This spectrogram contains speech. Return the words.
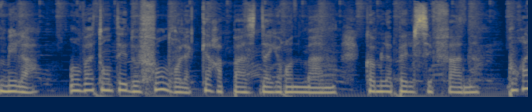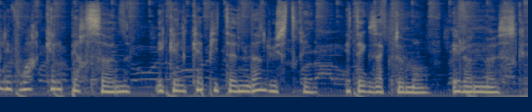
Mais là, on va tenter de fendre la carapace d'Iron Man, comme l'appellent ses fans, pour aller voir quelle personne et quel capitaine d'industrie est exactement Elon Musk.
